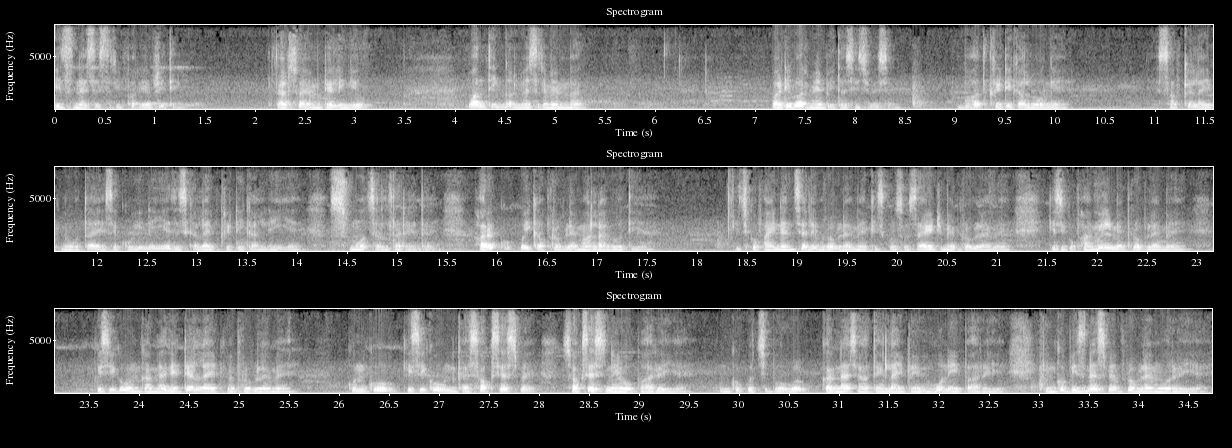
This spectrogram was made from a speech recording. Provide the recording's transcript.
is necessary for everything that's I am telling you one thing always remember whatever may be the situation बहुत क्रिटिकल होंगे सबके लाइफ में होता है, ऐसे कोई नहीं है जिसका लाइफ क्रिटिकल नहीं है। स्मूथ चलता रहता है। हर कोई का प्रॉब्लम अलग होती है। किसी को फाइनेंशियली प्रॉब्लम है, किसी को सोसाइटी में प्रॉब्लम है, किसी को फैमिली में प्रॉब्लम है, किसी को उनका मैरिटल लाइफ में प्रॉब्लम है। उनको, किसी को उनका सक्सेस में सक्सेस नहीं हो पा रही है। उनको कुछ वो करना चाहते हैं लाइफ में हो नहीं पा रही है। किनको बिज़नेस में प्रॉब्लम हो रही है।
